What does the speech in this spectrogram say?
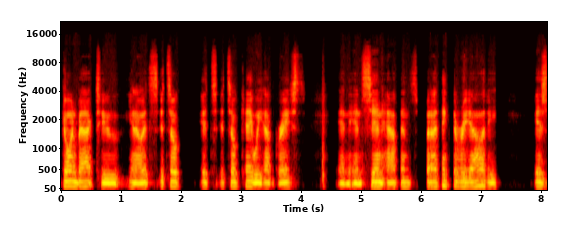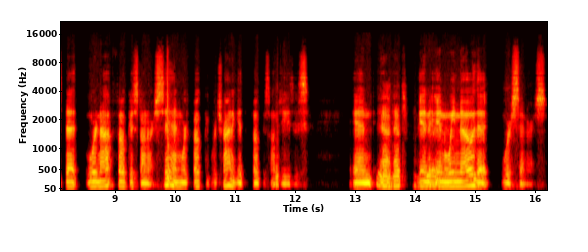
going back to you know it's it's it's it's okay we have grace and and sin happens. But I think the reality is that we're not focused on our sin we're focused we're trying to get the focus on Jesus. And yeah that's and and we know that we're sinners.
